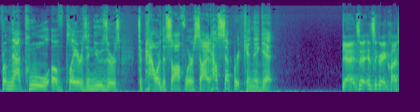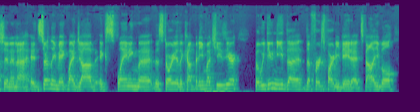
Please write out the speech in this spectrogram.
from that pool of players and users to power the software side? How separate can they get? Yeah, it's a it's a great question, and uh, it certainly make my job explaining the the story of the company much easier. But we do need the the first party data. It's valuable.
